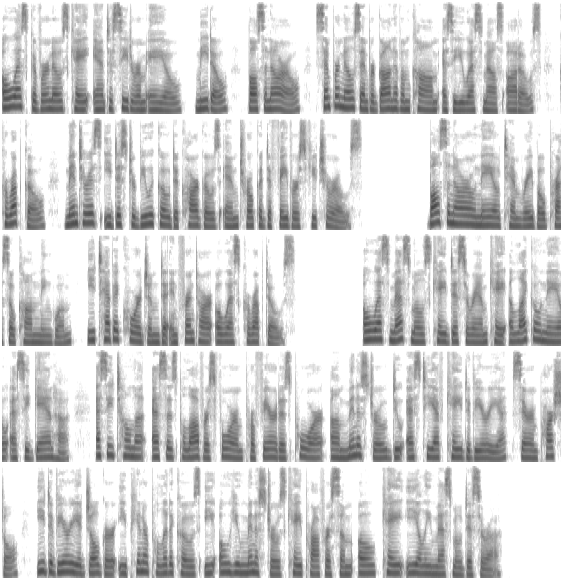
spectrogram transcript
Os governos que antecederam ao, mito, Bolsonaro, sempre nos envergonhavam com seus maus autos, corrupco, mentiras e distribuico de cargos em troca de favores futuros. Bolsonaro neo tem rebo presso com minguam, e teve coragem de enfrentar os corruptos. Os mesmos que disseram que alico neo esse ganha, esse toma essas palavras foram proferidas por um ministro do STF que deveria ser impartial, e deveria julgar e punir políticos e ou ministros que professam o que ele mesmo dissera.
